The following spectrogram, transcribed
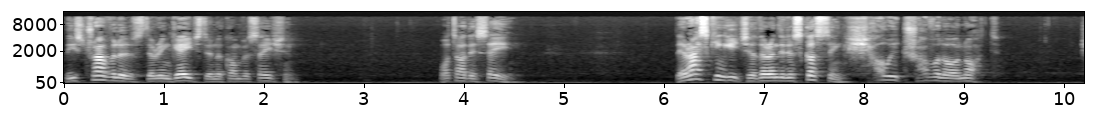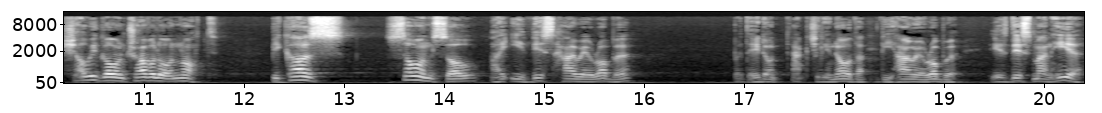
These travelers, they're engaged in a conversation. What are they saying? They're asking each other and they're discussing, shall we travel or not? Shall we go and travel or not? Because so and so, i.e., this highway robber, but they don't actually know that the highway robber is this man here.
